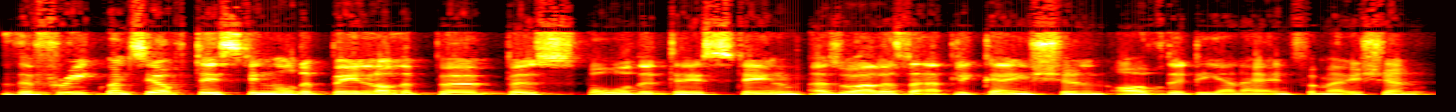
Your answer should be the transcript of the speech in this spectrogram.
the frequency of testing will depend on the purpose for the testing as well as the application of the DNA information.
